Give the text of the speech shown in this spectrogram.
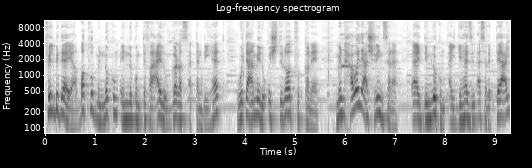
في البداية بطلب منكم إنكم تفعلوا جرس التنبيهات وتعملوا اشتراك في القناة. من حوالي 20 سنة أقدم لكم الجهاز الأثري بتاعي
